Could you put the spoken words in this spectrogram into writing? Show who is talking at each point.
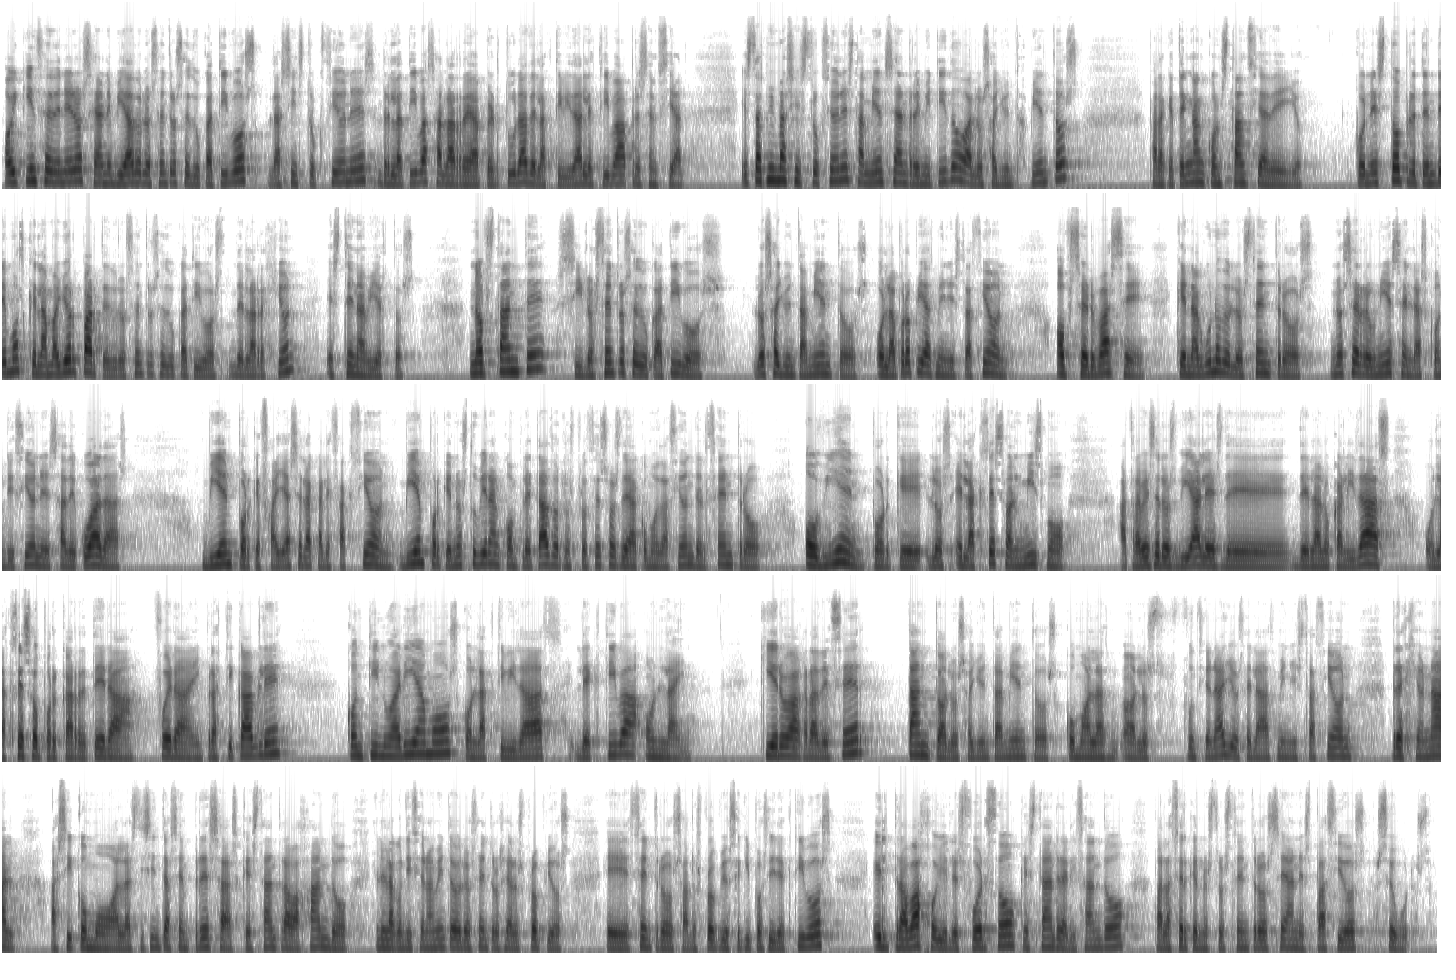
Speaker 1: Hoy 15 de enero se han enviado a los centros educativos las instrucciones relativas a la reapertura de la actividad lectiva presencial. Estas mismas instrucciones también se han remitido a los ayuntamientos para que tengan constancia de ello. Con esto pretendemos que la mayor parte de los centros educativos de la región estén abiertos. No obstante, si los centros educativos, los ayuntamientos o la propia Administración observase que en alguno de los centros no se reuniesen las condiciones adecuadas, bien porque fallase la calefacción, bien porque no estuvieran completados los procesos de acomodación del centro, o bien porque el acceso al mismo a través de los viales de, de la localidad o el acceso por carretera fuera impracticable, continuaríamos con la actividad lectiva online. Quiero agradecer tanto a los ayuntamientos como a, los funcionarios de la Administración regional, así como a las distintas empresas que están trabajando en el acondicionamiento de los centros y a los propios eh, centros, a los propios equipos directivos, el trabajo y el esfuerzo que están realizando para hacer que nuestros centros sean espacios seguros.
